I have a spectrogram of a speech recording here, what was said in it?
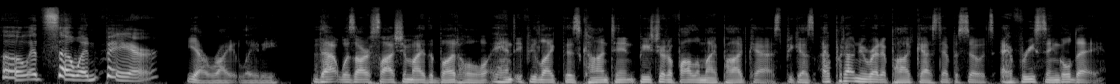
Oh, it's so unfair. Yeah, right, lady. That was r slash am I the butthole. And if you like this content, be sure to follow my podcast because I put out new Reddit podcast episodes every single day.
